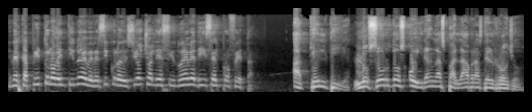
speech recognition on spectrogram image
en el capítulo 29, versículo 18 al 19, dice el profeta. Aquel día los sordos oirán las palabras del rollo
